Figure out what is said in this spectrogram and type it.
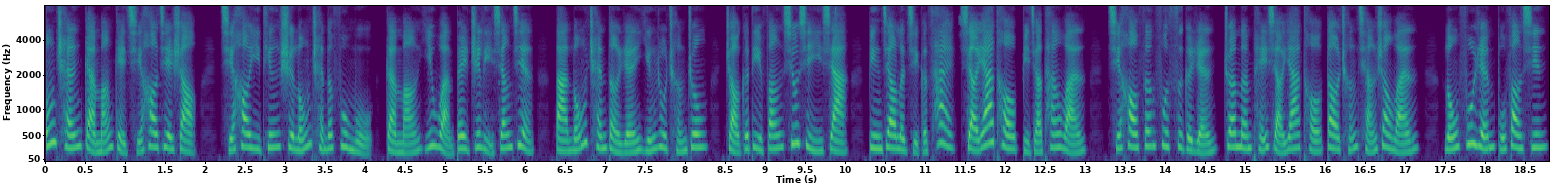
龙尘赶忙给齐浩介绍。齐浩一听是龙尘的父母，赶忙以晚辈之礼相见，把龙尘等人迎入城中，找个地方休息一下，并叫了几个菜。小丫头比较贪玩，齐浩吩咐四个人专门陪小丫头到城墙上玩。龙夫人不放心，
